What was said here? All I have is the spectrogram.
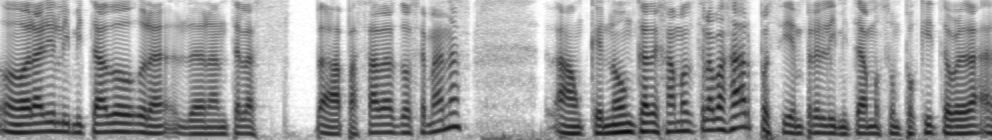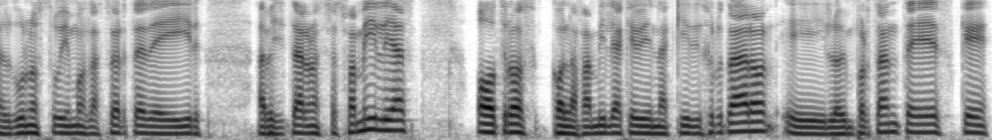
horario limitado durante las ah, pasadas dos semanas. Aunque nunca dejamos de trabajar, pues siempre limitamos un poquito, ¿verdad? Algunos tuvimos la suerte de ir a visitar a nuestras familias, otros con la familia que viene aquí disfrutaron y lo importante es que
